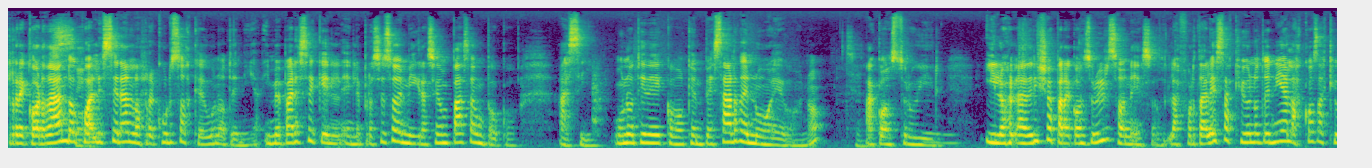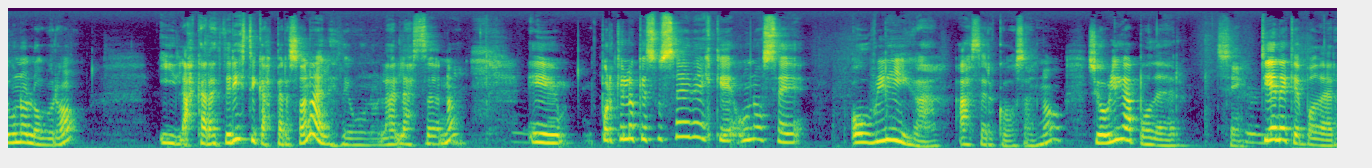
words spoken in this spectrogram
Recordando Sí. cuáles eran los recursos que uno tenía. Y me parece que en, en el proceso de migración pasa un poco así. Uno tiene como que empezar de nuevo, ¿no? Sí. A construir. Y los ladrillos para construir son esos. Las fortalezas que uno tenía, las cosas que uno logró y las características personales de uno. la- las, eh, ¿no? Eh, porque lo que sucede es que uno se obliga a hacer cosas, ¿no? Se obliga a poder Sí. tiene que poder.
